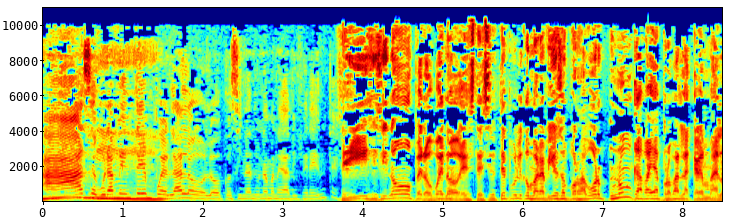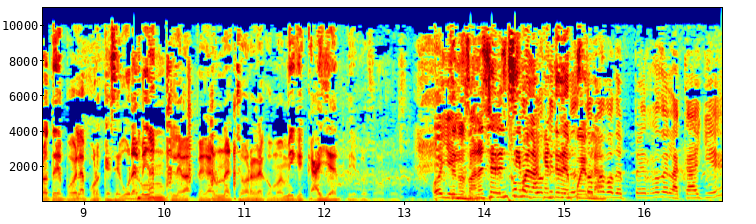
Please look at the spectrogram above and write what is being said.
Ah, seguramente en Puebla lo, lo, cocinan de una manera diferente. Sí, sí, sí, no, pero bueno, este, si usted público maravilloso, por favor, nunca vaya a probar la crema de lote de Puebla porque seguramente le va a pegar una chorrera como a mí que cállate los ojos. Oye, Se nos van a echar encima la gente de Puebla. estómago de perro de la calle,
